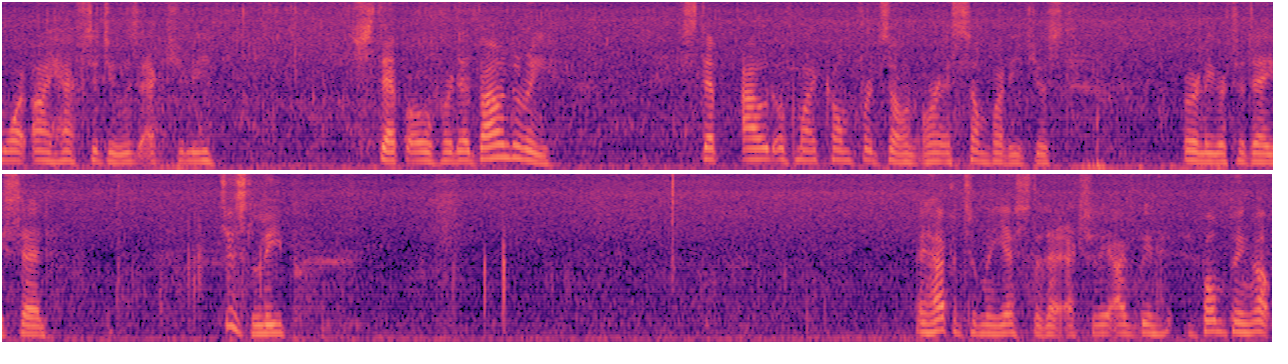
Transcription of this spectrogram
what I have to do is actually step over that boundary, step out of my comfort zone, or as somebody just earlier today said, just leap. It happened to me yesterday actually. I've been bumping up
